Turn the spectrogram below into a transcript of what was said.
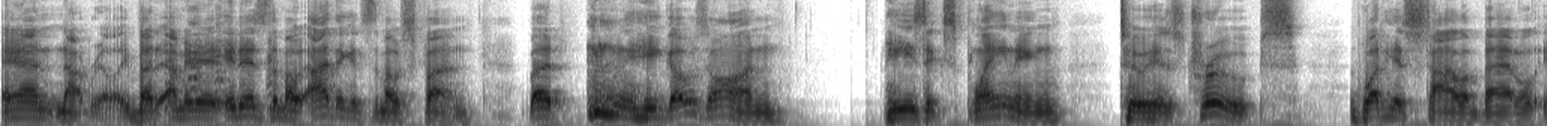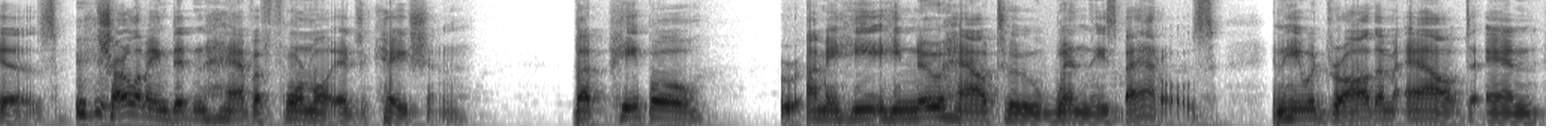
and not really, but I mean it, it is the most. I think it's the most fun. But he goes on, he's explaining to his troops what his style of battle is. Charlemagne didn't have a formal education, but people, I mean, he he knew how to win these battles, and he would draw them out and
